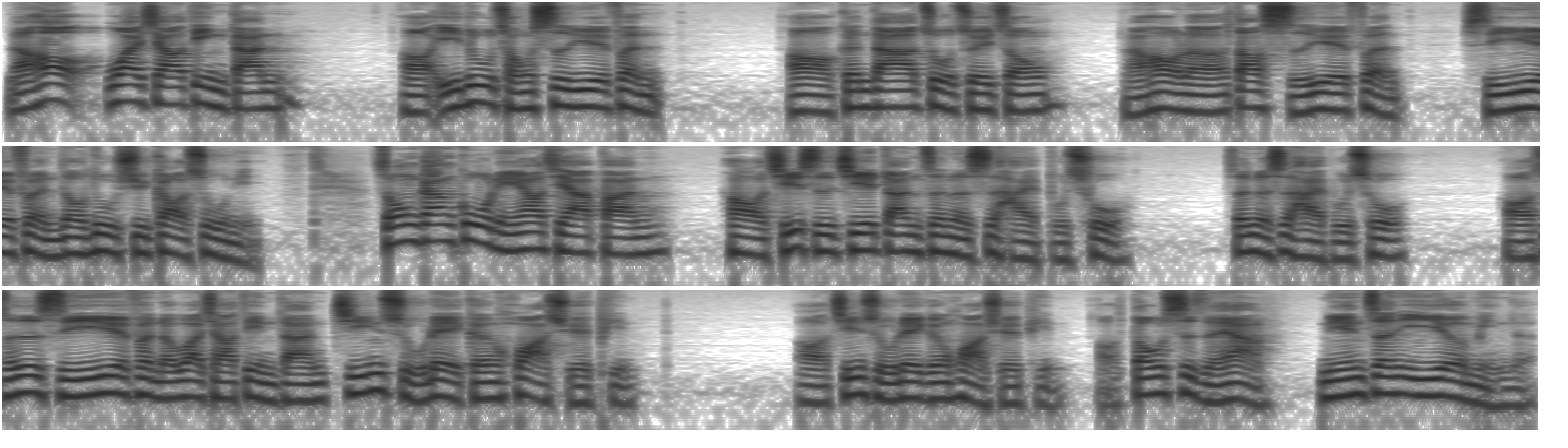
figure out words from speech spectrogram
然后外销订单，哦，一路从四月份，哦，跟大家做追踪，然后呢，到十月份、十一月份都陆续告诉你，中钢过年要加班，哦，其实接单真的是还不错，真的是还不错，哦，这是十一月份的外销订单，金属类跟化学品，哦，金属类跟化学品，哦，都是怎样年增一二名的，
